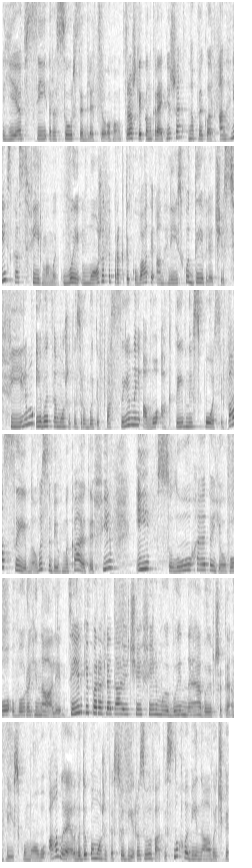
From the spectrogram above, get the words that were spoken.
є всі ресурси для цього. Трошки конкретніше, наприклад, англійська з фільмами. Ви можете практикувати англійську, дивлячись фільм, і ви це можете зробити в пасивний або активний спосіб. Пасивно ви собі вмикаєте фільм. І слухаєте його в оригіналі. Тільки переглядаючи фільми, ви не вивчите англійську мову, але ви допоможете собі розвивати слухові навички,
